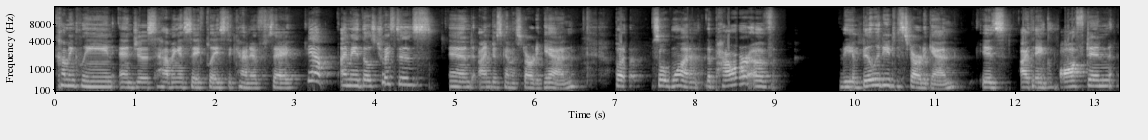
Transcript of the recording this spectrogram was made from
coming clean and just having a safe place to kind of say, "Yep, yeah, I made those choices, and I'm just going to start again." But so one, the power of the ability to start again is I think often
